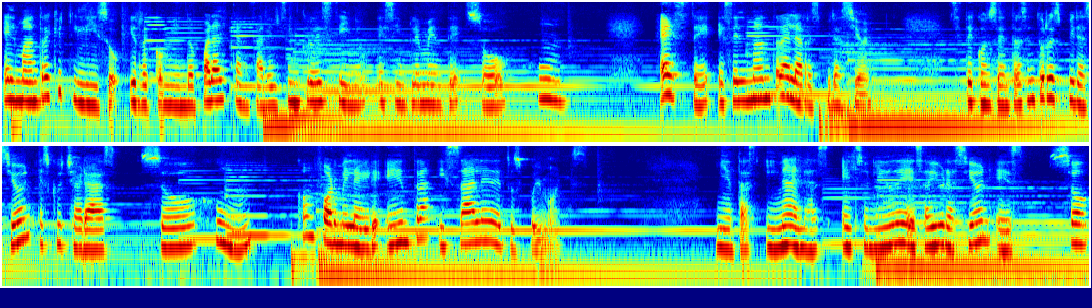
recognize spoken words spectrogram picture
El mantra que utilizo y recomiendo para alcanzar el destino es simplemente So Hum. Este es el mantra de la respiración. Si te concentras en tu respiración, escucharás So Hum conforme el aire entra y sale de tus pulmones. Mientras inhalas, el sonido de esa vibración es So.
